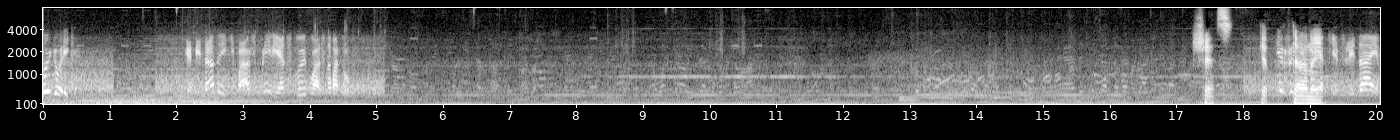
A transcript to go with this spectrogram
Мной говорите? Капитан и экипаж приветствуют вас на борту. Крепче, взлетаем.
